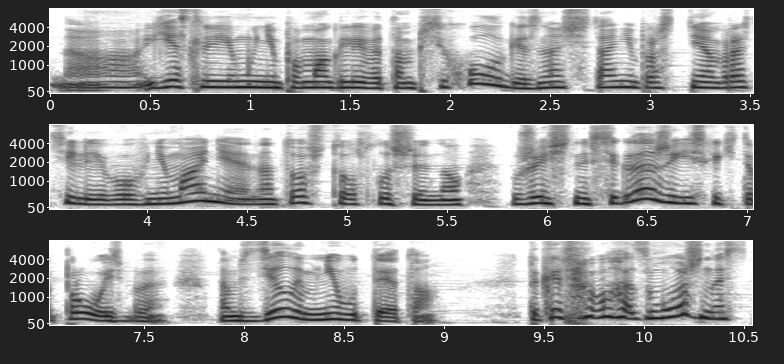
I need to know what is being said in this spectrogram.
э, если ему не помогли в этом психологи, значит, они просто не обратили его внимания на то, что, слушай, ну, у женщины всегда же есть какие-то просьбы, там, сделай мне вот это. Так это возможность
